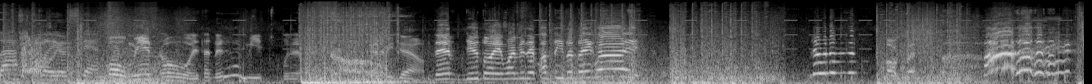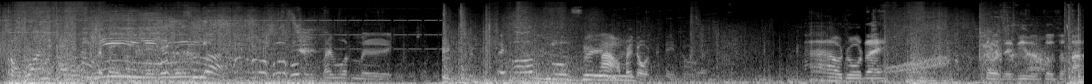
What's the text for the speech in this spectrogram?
Last player standing. โอ้มีดโอ้ยถ้าดื้อมีดเปิด Enemy down. เซฟยืนตัวเองไว้พี่เซฟเอาตีตัวเองไว้เร็วเร็วเร็ว Open. One enemy remaining. ไปหมดเลยอ้าว ไม่โดนพี่เซฟด้วยอ้าวโดนอะไรโดนไอ้นี่ตัวสตัน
